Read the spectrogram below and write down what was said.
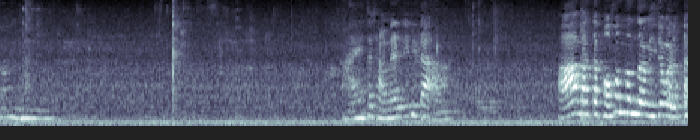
음. 아, 진짜 장난일이다. 아, 맞다. 버섯 넣는다고 잊어버렸다.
